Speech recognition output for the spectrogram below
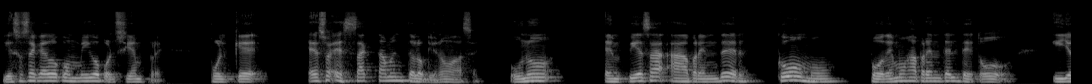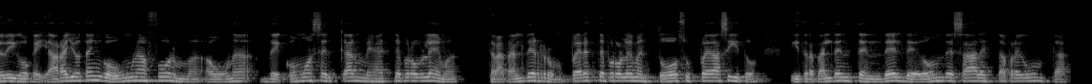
Y eso se quedó conmigo por siempre, porque eso es exactamente lo que uno hace. Uno empieza a aprender cómo podemos aprender de todo y yo digo, ok, ahora yo tengo una forma o una de cómo acercarme a este problema, tratar de romper este problema en todos sus pedacitos y tratar de entender de dónde sale esta pregunta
